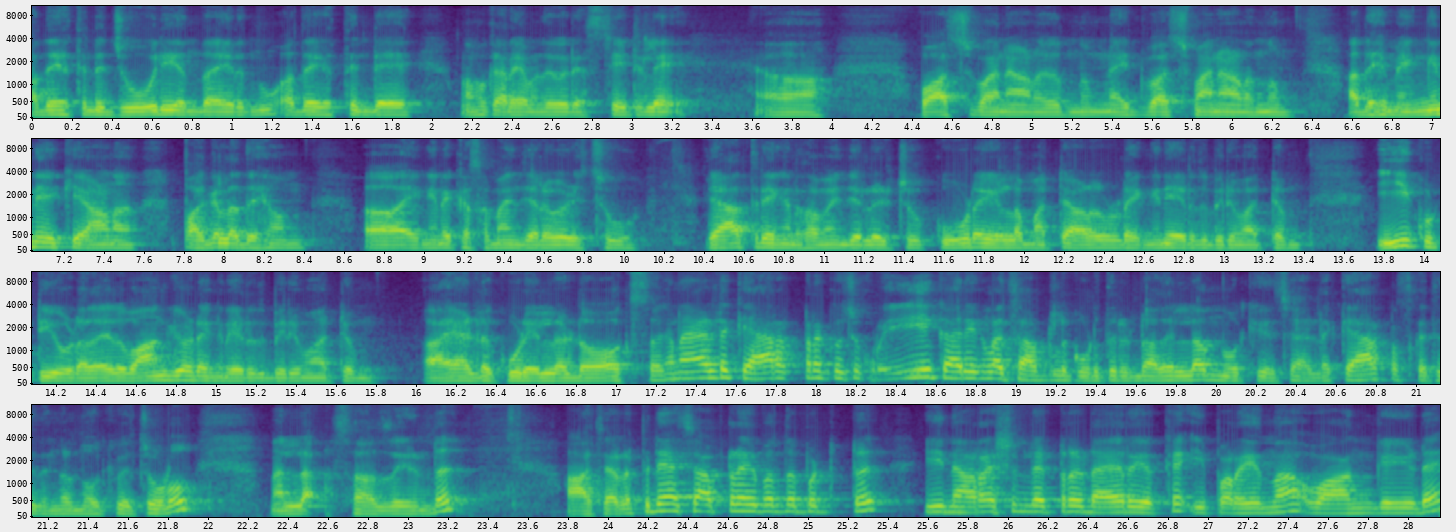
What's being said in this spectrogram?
അദ്ദേഹത്തിന്റെ ജോലി എന്തായിരുന്നു? അദ്ദേഹത്തിന്റെ നമുക്കറിയാം ഒരു എസ്റ്റേറ്റിലെ വാച്ച്മാനാണ് എന്നും നൈറ്റ് വാച്ച്മാനാണെന്നും അദ്ദേഹം എങ്ങനെയൊക്കെയാണ് പകൽ അദ്ദേഹം എങ്ങനെയൊക്കെ സമയം ചെലവഴിച്ചു രാത്രി എങ്ങനെ സമയം ചെലവഴിച്ചു കൂടെയുള്ള മറ്റാളുകളോട് എങ്ങനെയായിരുന്നു പെരുമാറ്റം ഈ കുട്ടിയോട് അതായത് വാങ്കിയോട് എങ്ങനെയായിരുന്നു പെരുമാറ്റം അയാളുടെ കൂടെയുള്ള ഡോഗ്സ് അങ്ങനെ അയാളുടെ ക്യാരക്ടറെ കുറിച്ച് കുറേ കാര്യങ്ങൾ ആ ചാപ്റ്ററിൽ കൊടുത്തിട്ടുണ്ട്. അതെല്ലാം നോക്കി വെച്ച് അയാളുടെ ക്യാരക്ടർ സ്കെച്ച് നിങ്ങൾ നോക്കി വെച്ചോളൂ. നല്ല സാധ്യതയുണ്ട്. ആ പിന്നെ ആ ചാപ്റ്ററുമായി ബന്ധപ്പെട്ടിട്ട് ഈ നറേഷൻ ലെറ്റർ ഡയറിയൊക്കെ ഈ പറയുന്ന വാങ്കയുടെ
